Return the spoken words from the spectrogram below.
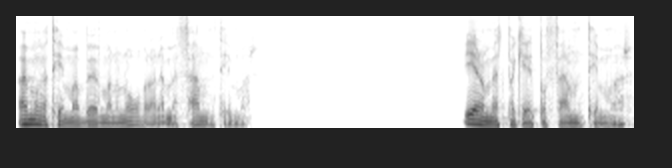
Hur många timmar behöver man nå varandra? Men fem timmar. Vi ger dem ett paket på fem timmar.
